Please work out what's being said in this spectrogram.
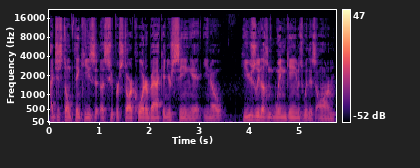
I just don't think he's a superstar quarterback, and you're seeing it. You know, he usually doesn't win games with his arm.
